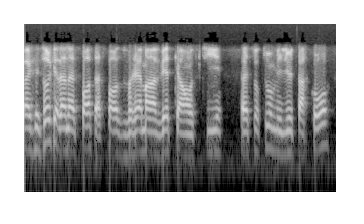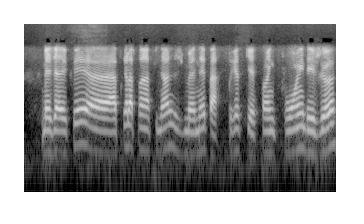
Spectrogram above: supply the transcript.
Ben, c'est sûr que dans notre sport, ça se passe vraiment vite quand on skie, euh, surtout au milieu de parcours. Mais j'avais fait, euh, après la première finale, je menais par presque cinq points déjà.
